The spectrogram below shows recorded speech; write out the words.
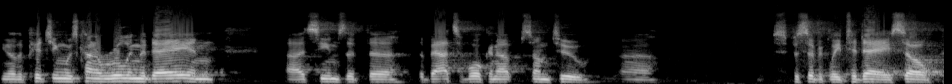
You know, the pitching was kind of ruling the day, and uh, it seems that the the bats have woken up some too, uh, specifically today. So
